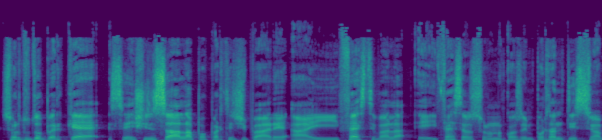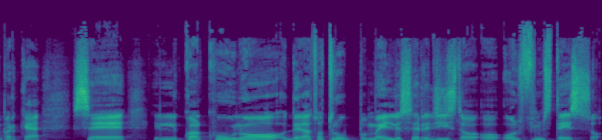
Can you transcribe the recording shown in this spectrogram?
soprattutto perché se esci in sala può partecipare ai festival e i festival sono una cosa importantissima perché se il, qualcuno della tua troupe, meglio se il regista o, o il film stesso,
